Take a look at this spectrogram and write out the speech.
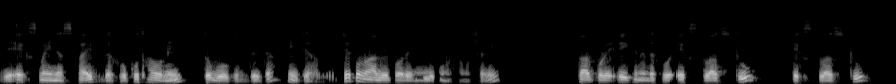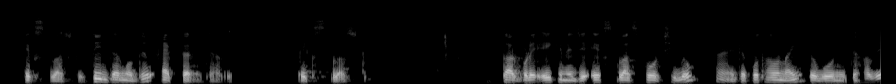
যে এক্স মাইনাস ফাইভ দেখো কোথাও নেই, তবুও কিন্তু এটা নিতে হবে। যে কোনো আগে পরে নিলে কোনো সমস্যা নেই। তারপরে এইখানে দেখো X plus two X plus two X plus two তিনটার মধ্যে একটা নিতে হবে। এক্স প্লাস টু তারপরে এইখানে যে এক্স প্লাস ফোর ছিল হ্যাঁ এটা কোথাও নাই, তবুও নিতে হবে।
